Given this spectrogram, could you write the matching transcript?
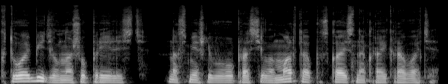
«Кто обидел нашу прелесть?» – насмешливо вопросила Марта, опускаясь на край кровати.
